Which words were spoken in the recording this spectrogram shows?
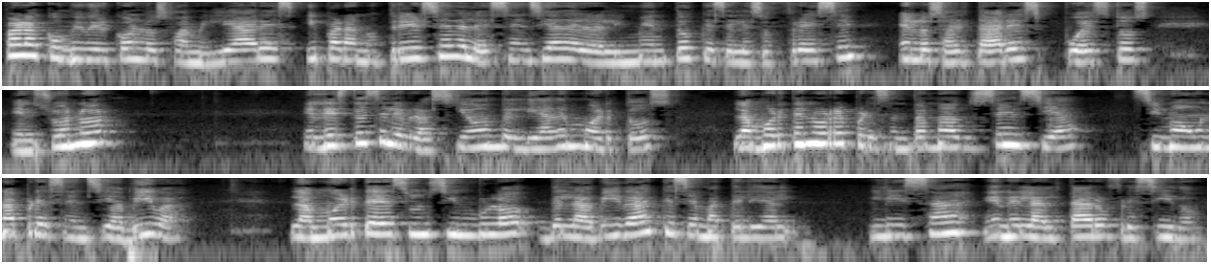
para convivir con los familiares y para nutrirse de la esencia del alimento que se les ofrece en los altares puestos en su honor. En esta celebración del Día de Muertos, la muerte no representa una ausencia, sino una presencia viva. La muerte es un símbolo de la vida que se materializa en el altar ofrecido.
